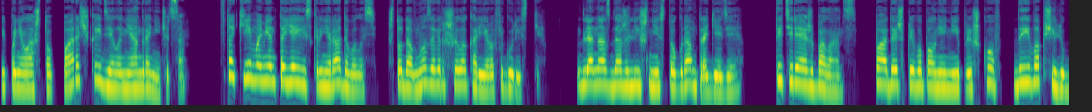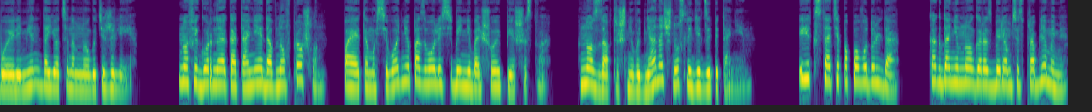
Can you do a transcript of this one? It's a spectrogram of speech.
и поняла, что парочкой дело не ограничится. В такие моменты я искренне радовалась, что давно завершила карьеру фигуристки. Для нас даже лишние 100 грамм трагедия. Ты теряешь баланс, падаешь при выполнении прыжков, да и вообще любой элемент дается намного тяжелее. Но фигурное катание давно в прошлом, поэтому сегодня позволю себе небольшое пиршество. Но с завтрашнего дня начну следить за питанием. И, кстати, по поводу льда. Когда немного разберемся с проблемами,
